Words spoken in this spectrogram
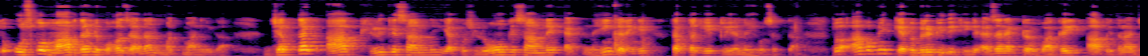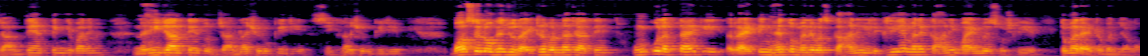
तो उसको मापदंड बहुत ज़्यादा मत मानिएगा। जब तक आप भीड़ के सामने या कुछ लोगों के सामने एक्ट नहीं करेंगे, तब तक ये क्लियर नहीं हो सकता। तो आप अपनी कैपेबिलिटी देखिएगा। एज एन एक्टर वाकई आप इतना जानते हैं एक्टिंग के बारे में? नहीं जानते हैं तो जानना शुरू कीजिए, सीखना शुरू कीजिए। बहुत से लोग हैं जो राइटर बनना चाहते हैं। उनको लगता है कि राइटिंग है तो मैंने बस कहानी लिख ली है, मैंने कहानी माइंड में सोच ली है तो मैं राइटर बन जाऊँगा।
